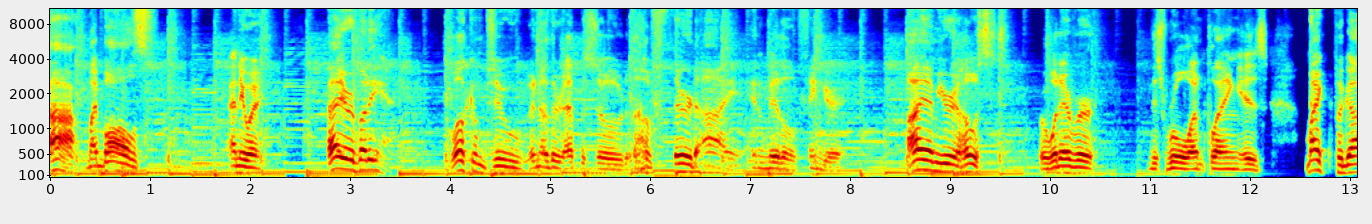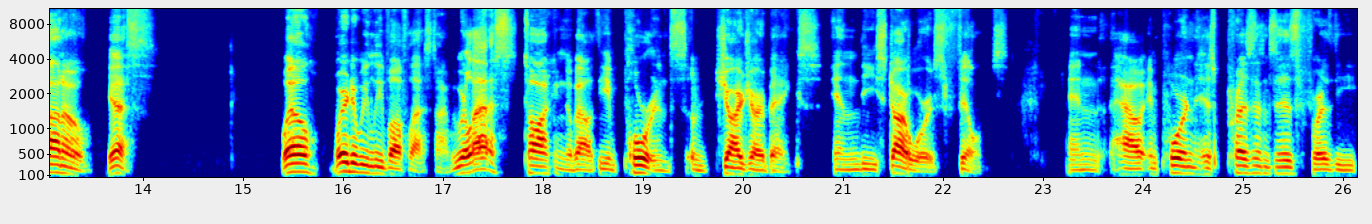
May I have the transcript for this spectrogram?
Ah, my balls. Anyway, hey everybody. Welcome to another episode of Third Eye and Middle Finger. I am your host, or whatever this role I'm playing is, Mike Pagano. Yes. Well, where did we leave off last time? We were last talking about the importance of Jar Jar Binks in the Star Wars films and how important his presence is for the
